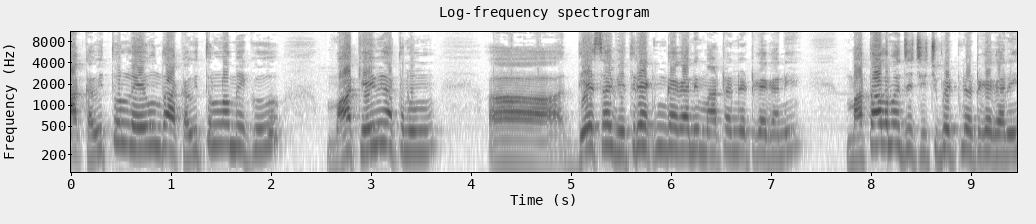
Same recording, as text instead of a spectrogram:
ఆ కవిత్వంలో ఏముందో ఆ కవిత్వంలో మీకు మాకేమీ అతను దేశ వ్యతిరేకంగా కానీ మాట్లాడినట్టుగా కానీ మతాల మధ్య చిచ్చుపెట్టినట్టుగా కానీ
